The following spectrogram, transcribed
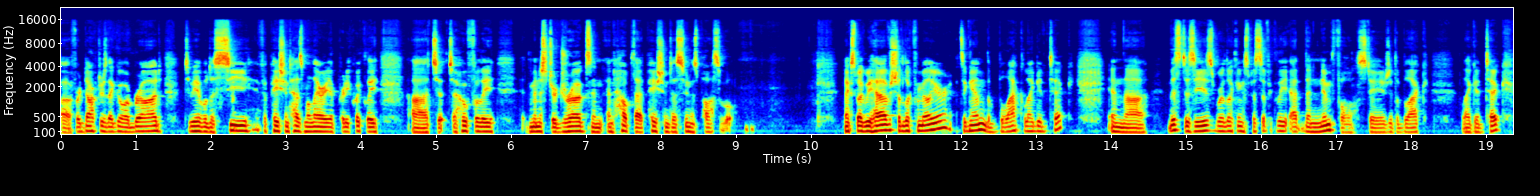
uh, for doctors that go abroad, to be able to see if a patient has malaria pretty quickly, uh, to, to hopefully administer drugs and, and help that patient as soon as possible. Next bug we have should look familiar. It's again the black-legged tick. In the, this disease, we're looking specifically at the nymphal stage of the black-legged tick.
